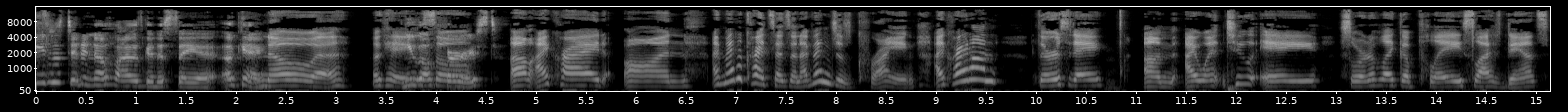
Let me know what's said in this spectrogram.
you just didn't know if I was gonna say it. Okay. no. Okay. You go so, first. Um, I cried on. I might have cried since then. I've been just crying. I cried on Thursday. Um, I went to a sort of like a play slash dance,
